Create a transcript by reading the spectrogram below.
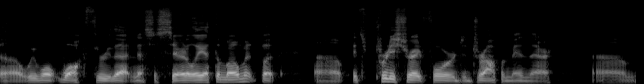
Uh, we won't walk through that necessarily at the moment, but uh, it's pretty straightforward to drop them in there. Um,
